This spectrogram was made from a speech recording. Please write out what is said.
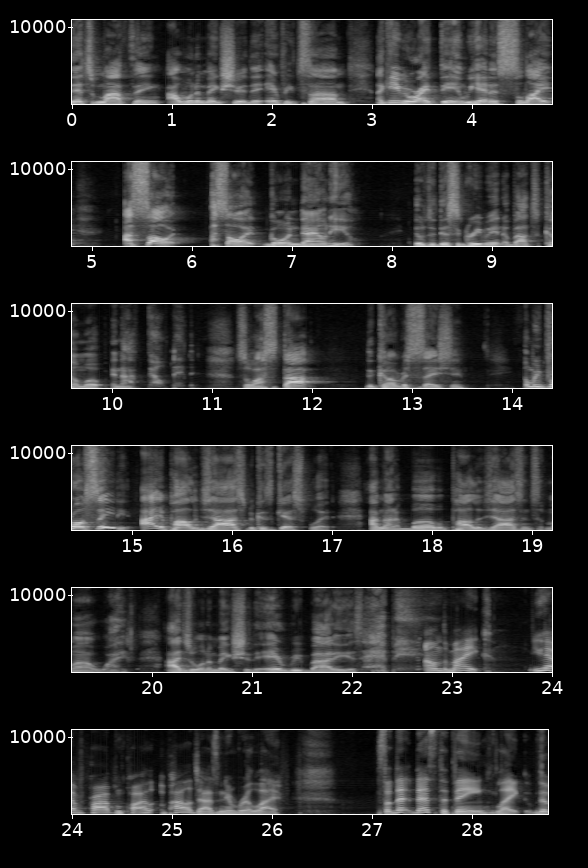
That's my thing. I want to make sure that every time, like even right then, we had a slight. I saw it. I saw it going downhill. It was a disagreement about to come up, and I felt it. So I stopped the conversation, and we proceeded. I apologized because guess what? I'm not above apologizing to my wife. I just want to make sure that everybody is happy. on the mic. You have a problem apo- apologizing in real life. So that that's the thing. Like the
